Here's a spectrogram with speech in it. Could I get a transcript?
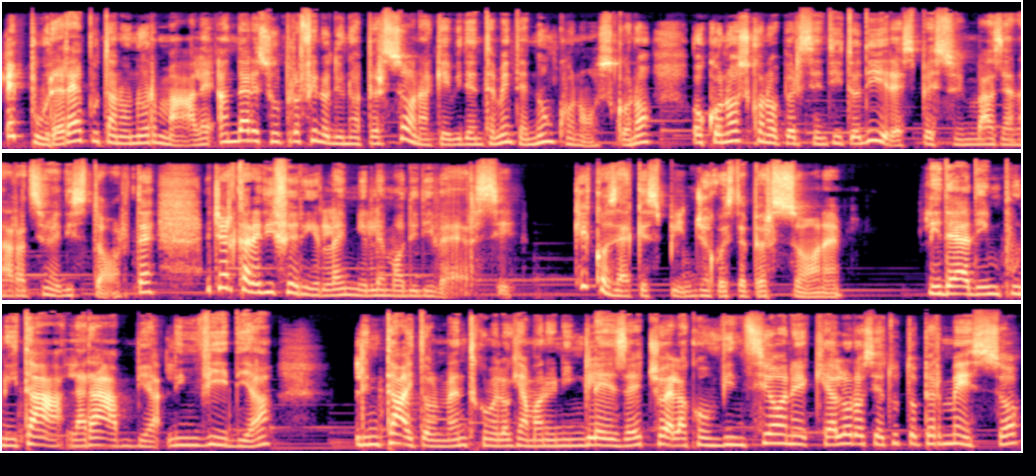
Eppure reputano normale andare sul profilo di una persona che evidentemente non conoscono o conoscono per sentito dire, spesso in base a narrazioni distorte, e cercare di ferirla in mille modi diversi. Che cos'è che spinge queste persone? L'idea di impunità, la rabbia, l'invidia l'entitlement, come lo chiamano in inglese, cioè la convinzione che a loro sia tutto permesso,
